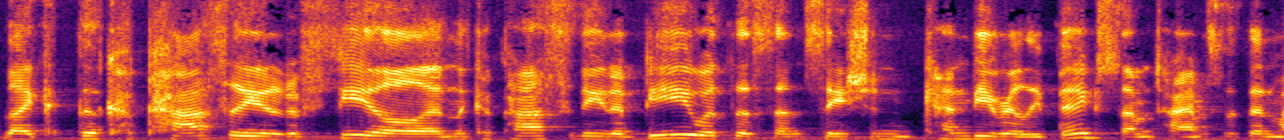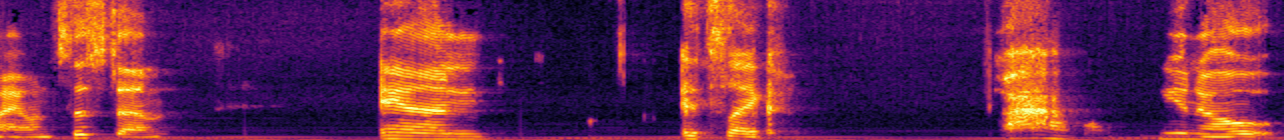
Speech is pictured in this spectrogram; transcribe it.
like the capacity to feel and the capacity to be with the sensation can be really big sometimes within my own system. And it's like wow you know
